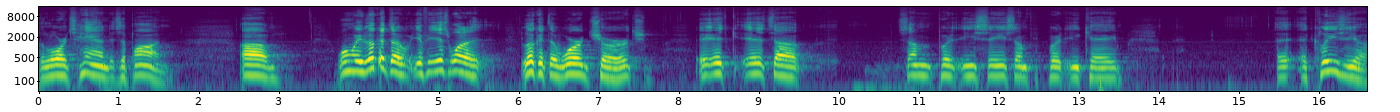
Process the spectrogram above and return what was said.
the Lord's hand is upon. Um, when we look at the, if you just want to look at the word church, it, it's, uh, some put EC, some put EK. Ecclesia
